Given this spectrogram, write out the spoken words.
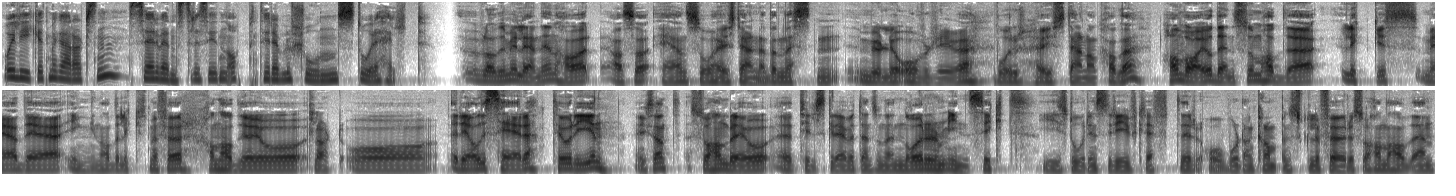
Og i likhet med Gerhardsen ser venstresiden opp til revolusjonens store helt. Vladimir Lenin har altså en så høy stjerne det er nesten mulig å overdrive hvor høy stjerne han hadde. Han var jo den som hadde lykkes med det ingen hadde lykkes med før. Han hadde jo klart å realisere teorien. Ikke sant? Så han ble jo eh, tilskrevet en sånn enorm innsikt i historiens drivkrefter og hvordan krampen skulle føres, og han hadde en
